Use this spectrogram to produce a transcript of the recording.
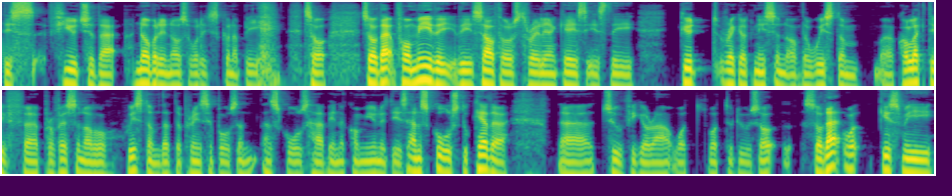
this future that nobody knows what it's going to be. So so that for me the the south australian case is the good recognition of the wisdom, uh, collective uh, professional wisdom that the principals and, and, schools have in the communities and schools together uh, to figure out what, what to do. So, so that what gives me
